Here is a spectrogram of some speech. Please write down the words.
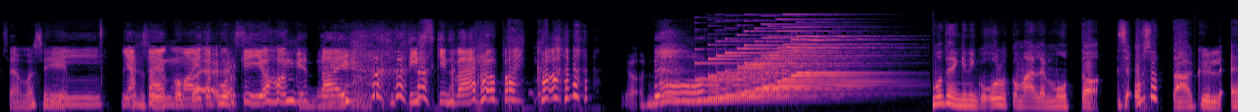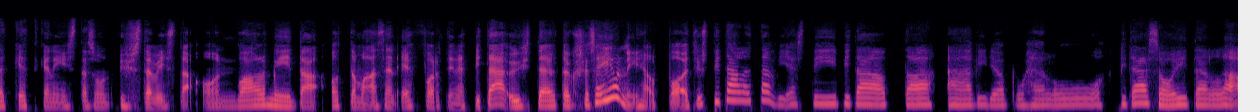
semmoisia. Niin, jättää maitopurkin johonkin niin. tai tiskin väärää paikkaa. Joo, no. Muutenkin niin kuin ulkomaille muutto, se osoittaa kyllä, että ketkä niistä sun ystävistä on valmiita ottamaan sen effortin, että pitää yhteyttä, koska se ei ole niin helppoa. Että just pitää laittaa viestiä, pitää ottaa ää, videopuhelua, pitää soitella,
